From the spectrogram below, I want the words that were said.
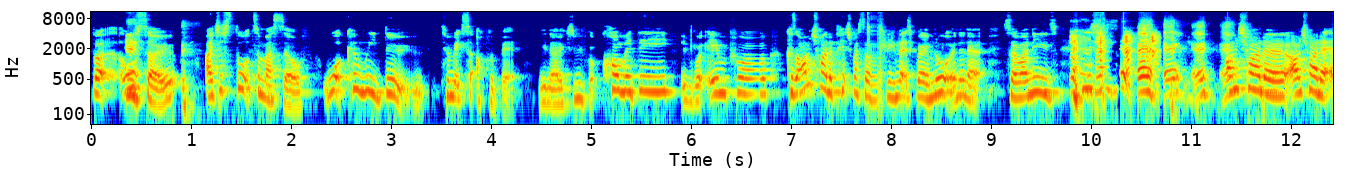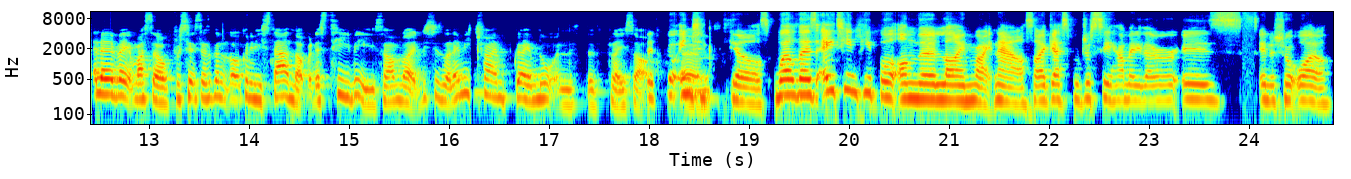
but also, I just thought to myself, what can we do to mix it up a bit? You know, because we've got comedy, we've got improv. Because I'm trying to pitch myself to be the next Graham Norton, isn't it? So I need. I'm trying to. I'm trying to elevate myself. Since there's not going to be stand up, but there's TV. So I'm like, this is like, let me try and Graham Norton this place up. It's Um, interview skills. Well, there's 18 people on the line right now, so I guess we'll just see how many there is in a short while.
